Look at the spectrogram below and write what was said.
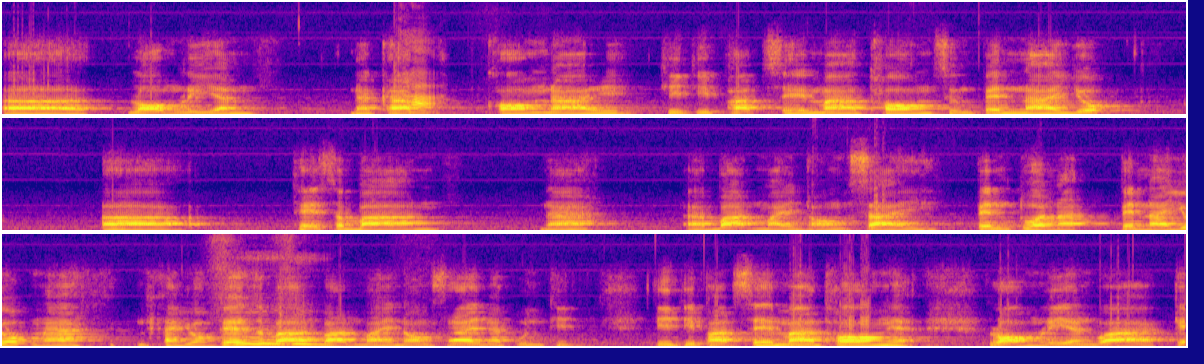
เอ่อร้องเรียนนะครับค่ะของนายทิติพัฒน์เสมาทอง ซึ่งเป็นนายกเอ่อเทศบาลนะเอ่อบ้านใหม่หนองไทร เป็นตัวนะเป็นนายกนะ นายกเทศบาลบ้านใหม่หนองไทรนะคุณทิทิติพัฒน์เสมาทองเนี่ยร้องเรียนว่าแก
